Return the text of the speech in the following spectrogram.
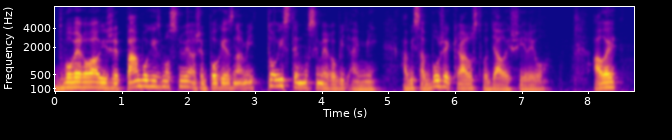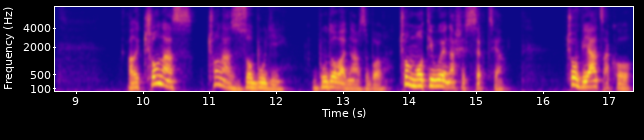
dôverovali, že Pán Boh ich zmocňuje a že Boh je s nami, to isté musíme robiť aj my, aby sa Božie kráľovstvo ďalej šírilo. Ale, ale čo, nás, čo nás zobudí budovať náš zbor? Čo motivuje naše srdcia? Čo viac ako,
